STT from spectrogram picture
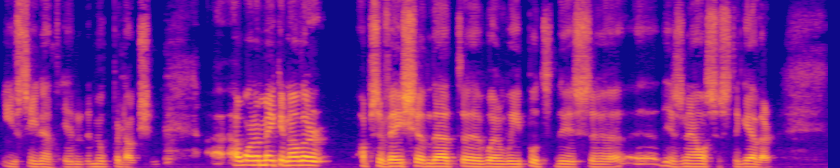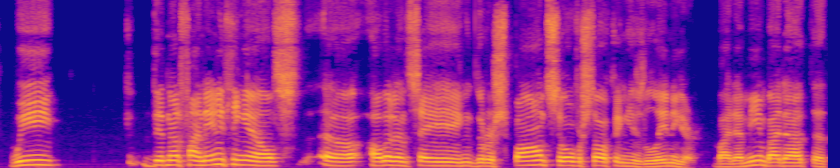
you see that in the milk production. I, I want to make another observation that uh, when we put this uh, this analysis together, we did not find anything else uh, other than saying the response to overstocking is linear. By that I mean by that that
